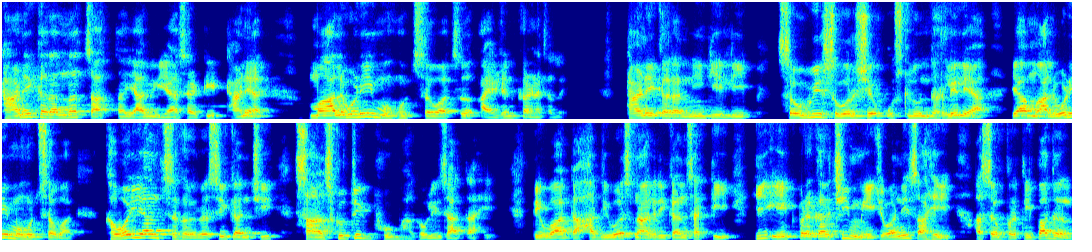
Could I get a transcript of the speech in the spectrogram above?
ठाणेकरांना चाखता यावी यासाठी ठाण्यात मालवणी महोत्सवाचं आयोजन करण्यात आलंय. ठाणेकरांनी गेली सव्वीस वर्ष उचलून धरलेल्या या मालवणी महोत्सवात खवय्यांसह रसिकांची सांस्कृतिक भूक भागवली जात आहे. तेव्हा दहा दिवस नागरिकांसाठी ही एक प्रकारची मेजवानीच आहे असं प्रतिपादन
